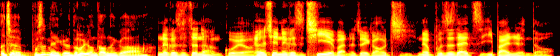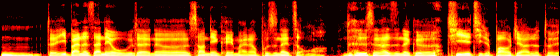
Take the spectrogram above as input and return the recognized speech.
而且不是每个人都会用到那个啊。那个是真的很贵哦，而且那个是企业版的最高级，那不是在指一般人的哦。嗯，对，一般的三六五在那个商店可以买到，不是那种哦，但是它是那个企业级的报价就对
